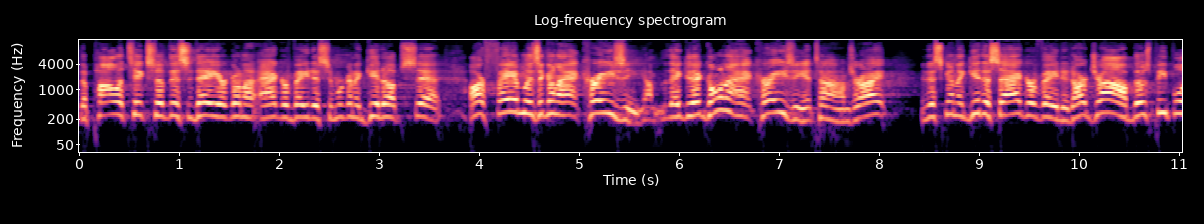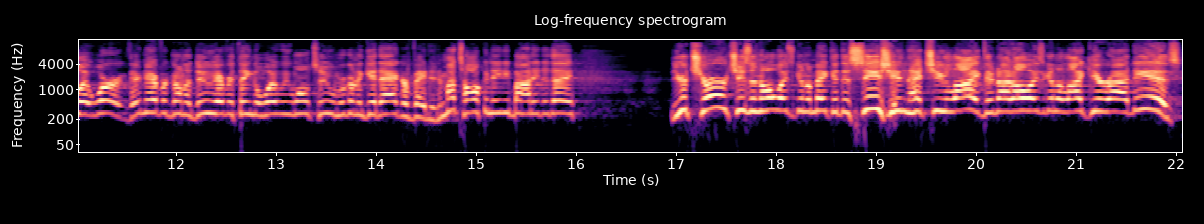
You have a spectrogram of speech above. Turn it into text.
the politics of this day are going to aggravate us and we're going to get upset. Our families are going to act crazy. Um, they, they're going to act crazy at times, right? And it's going to get us aggravated. Our job, those people at work, they're never going to do everything the way we want to and we're going to get aggravated. Am I talking to anybody today? Your church isn't always going to make a decision that you like. They're not always going to like your ideas.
